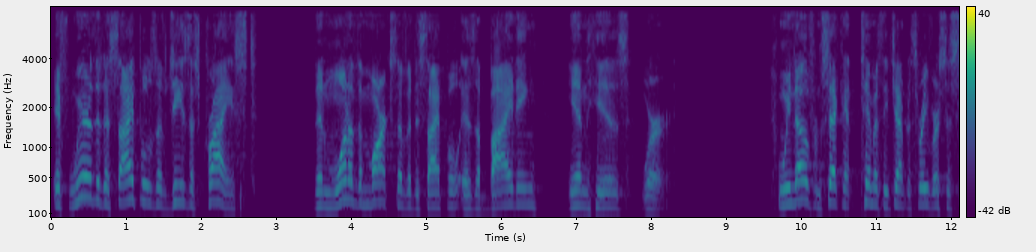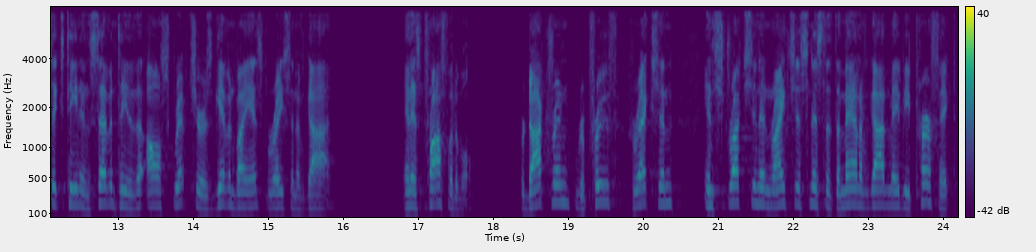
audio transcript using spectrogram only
If we're the disciples of Jesus Christ, then one of the marks of a disciple is abiding in his word. We know from 2 Timothy chapter 3 verses 16 and 17 that all scripture is given by inspiration of God and is profitable for doctrine, reproof, correction, instruction in righteousness, that the man of God may be perfect,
